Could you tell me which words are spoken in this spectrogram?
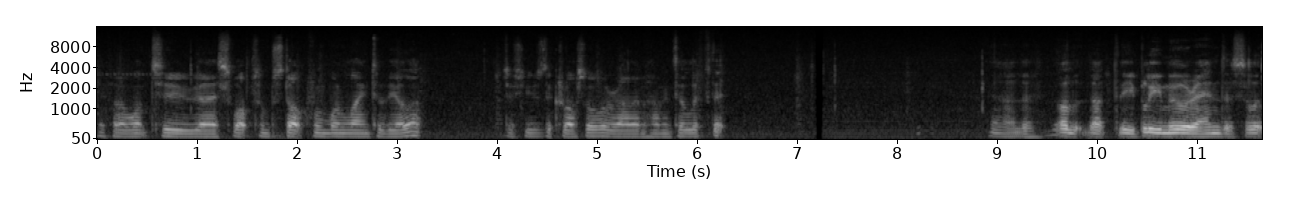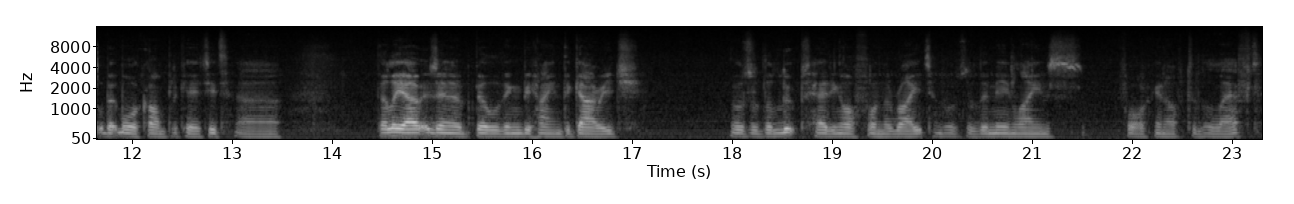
if I want to uh, swap some stock from one line to the other just use the crossover rather than having to lift it. Uh, the, other, that the Blue Moor end is a little bit more complicated. Uh, the layout is in a building behind the garage those are the loops heading off on the right and those are the main lines forking off to the left.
